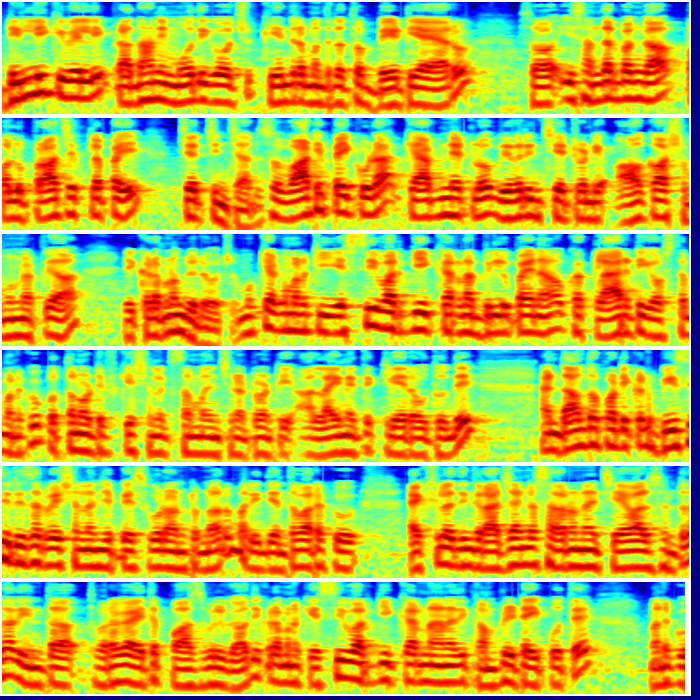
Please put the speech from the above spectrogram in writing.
ఢిల్లీకి వెళ్ళి ప్రధాని మోదీ కావచ్చు కేంద్ర మంత్రులతో భేటీ అయ్యారు. సో ఈ సందర్భంగా పలు ప్రాజెక్టులపై చర్చించారు. సో వాటిపై కూడా క్యాబినెట్లో వివరించేటువంటి అవకాశం ఉన్నట్టుగా ఇక్కడ మనం చూడవచ్చు. ముఖ్యంగా మనకి ఎస్సీ వర్గీకరణ బిల్లు పైన ఒక క్లారిటీ వస్తే మనకు కొత్త నోటిఫికేషన్లకు సంబంధించినటువంటి ఆ లైన్ అయితే క్లియర్ అవుతుంది. అండ్ దాంతోపాటు ఇక్కడ బీసీ రిజర్వేషన్లు అని చెప్పేసి కూడా అంటున్నారు. మరి ఇది ఎంతవరకు యాక్చువల్గా దీనికి రాజ్యాంగ సవరణ అనేది చేయాల్సి ఉంటుంది అది ఇంత త్వరగా అయితే పాసిబుల్ కాదు. ఇక్కడ మనకి ఎస్సీ వర్గీకరణ అనేది కంప్లీట్ అయిపోతే మనకు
